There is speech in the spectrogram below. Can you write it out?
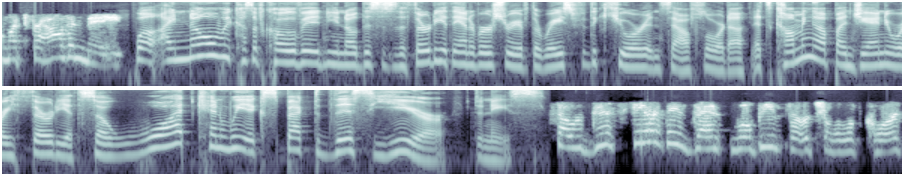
so much for having me. Well, I know because of COVID, you know, this is the 30th anniversary of the Race for the Cure in South Florida. It's coming up on January 30th. So, what can we expect this year Denise? So this year's event will be virtual, of course,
